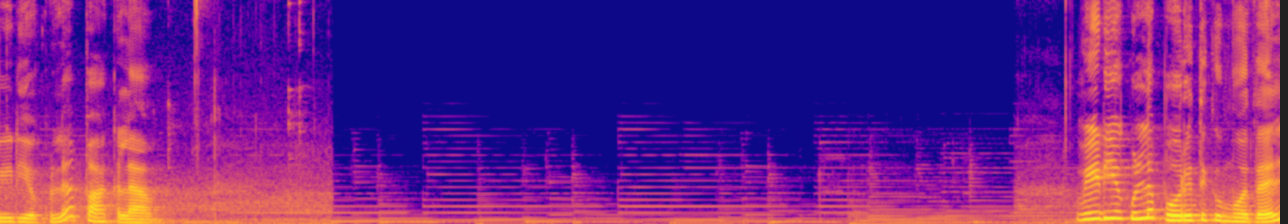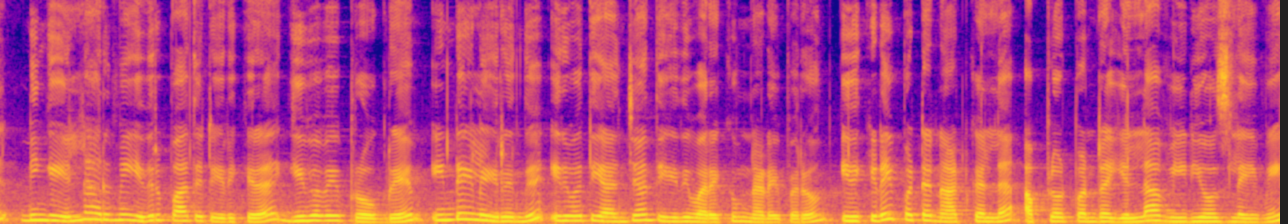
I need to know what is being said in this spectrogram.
வீடியோக்குள்ளே பார்க்கலாம். வீடியோக்குள்ளே போகிறதுக்கு முதல் நீங்கள் எல்லாருமே எதிர்பார்த்துட்டு இருக்கிற கிவ் அவே ப்ரோக்ராம் இன்றையில இருந்து இருபத்தி அஞ்சாம் தேதி வரைக்கும் நடைபெறும். இதுக்கு இடைப்பட்ட நாட்களில் அப்லோட் பண்ணுற எல்லா வீடியோஸ்லையுமே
